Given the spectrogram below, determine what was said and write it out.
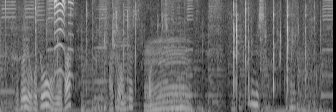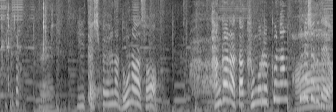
그리고 요것도 위에다 이렇게 마주 얹어 얹어주면 음. 이렇게 끓이면서 그죠? 네. 이 다시마에 하나 넣어놔서 아. 담가놨다 그물을 그냥 꺼내셔도 돼요.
